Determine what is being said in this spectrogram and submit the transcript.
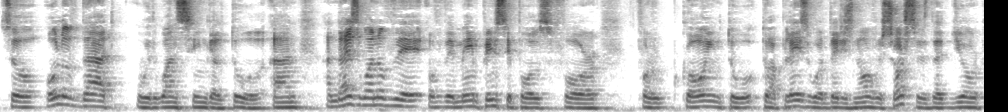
So all of that with one single tool. And and that is one of the of the main principles for for going to, to a place where there is no resources that your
